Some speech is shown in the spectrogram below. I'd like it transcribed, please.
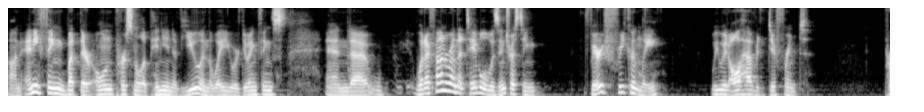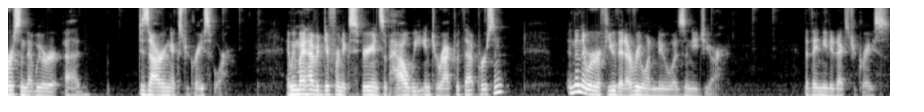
on anything but their own personal opinion of you and the way you were doing things. And uh, what I found around that table was interesting. Very frequently, we would all have a different person that we were uh, desiring extra grace for. And we might have a different experience of how we interact with that person. And then there were a few that everyone knew was an EGR, that they needed extra grace.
